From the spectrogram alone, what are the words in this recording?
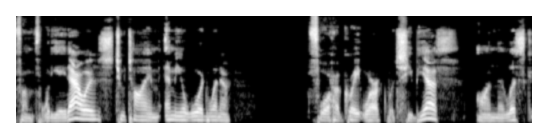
from 48 Hours, two time Emmy Award winner for her great work with CBS on the LISK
